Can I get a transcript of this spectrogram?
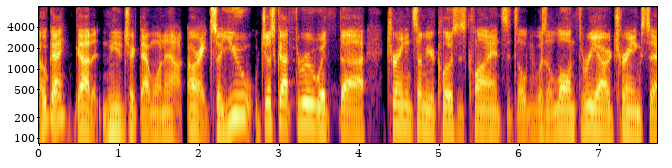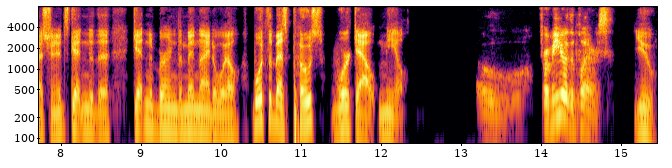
Okay, got it. Need to check that one out. All right, so you just got through with uh, training some of your closest clients. It's a, it was a long three-hour training session. It's getting to the getting to burn the midnight oil. What's the best post-workout meal? Oh, for me or the players? You.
